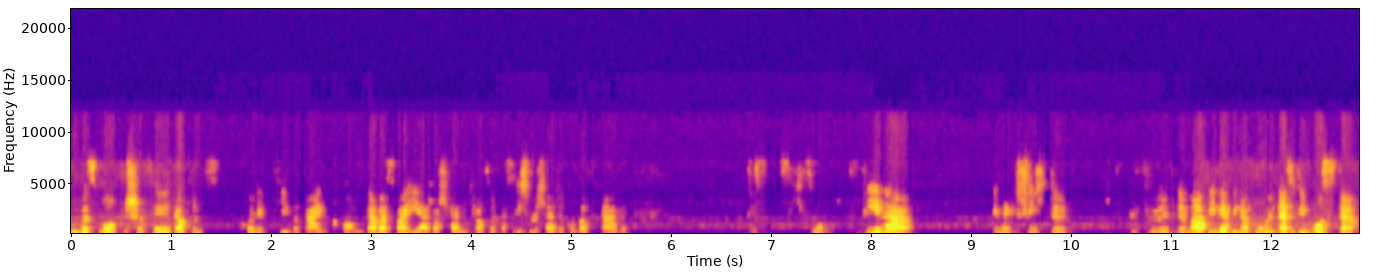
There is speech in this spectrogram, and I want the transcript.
übers morphische Feld auch ins Kollektive reinkommt. Aber es war eher wahrscheinlich auch so, dass ich mich halt immer frage, dass sich so Fehler in der Geschichte gefühlt immer wieder wiederholen. Also die Muster.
